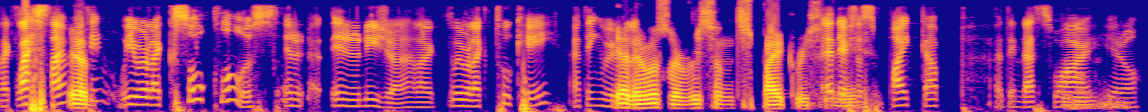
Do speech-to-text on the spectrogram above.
Like last time, I think we were like so close in in Indonesia. Like we were like 2K. I think we were yeah. like, There was a recent spike recently. and there's a spike up. I think that's why, you hmm know,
